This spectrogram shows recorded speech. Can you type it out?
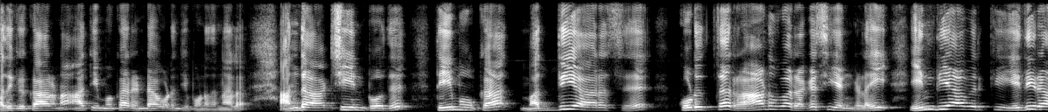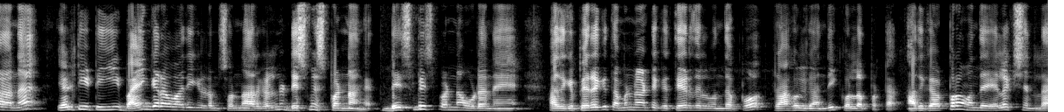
அதுக்கு காரணம் அதிமுக ரெண்டாக உடஞ்சி போனதுனால. அந்த ஆட்சியின் போது திமுக மத்திய அரசு கொடுத்த இராணுவ ரகசியங்களை இந்தியாவிற்கு எதிரான எல்டிடிஇ பயங்கரவாதிகளிடம் சொன்னார்கள்னு டிஸ்மிஸ் பண்ணாங்க. டிஸ்மிஸ் பண்ண உடனே அதுக்கு பிறகு தமிழ்நாட்டுக்கு தேர்தல் வந்தப்போ ராகுல் காந்தி கொல்லப்பட்டார். அதுக்கப்புறம் வந்த எலெக்ஷனில்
